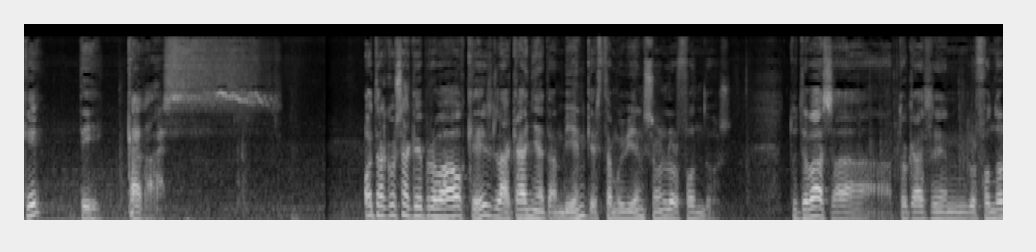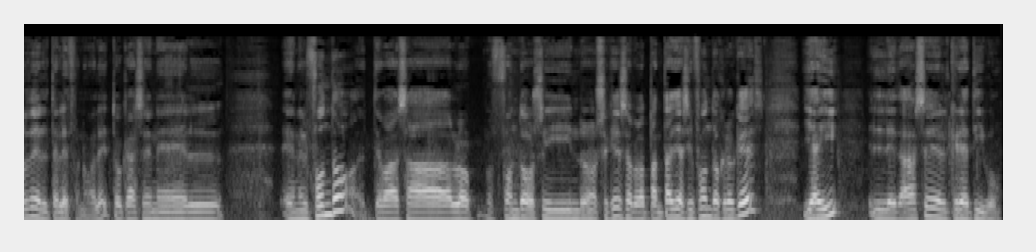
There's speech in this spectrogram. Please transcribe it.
que te cagas. Otra cosa que he probado que es la caña también, que está muy bien, son los fondos. Tú te vas a. tocas en los fondos del teléfono, ¿vale? Tocas en el. En el fondo, te vas a los fondos y no sé qué, a las pantallas y fondos creo que es, y ahí le das el creativo.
